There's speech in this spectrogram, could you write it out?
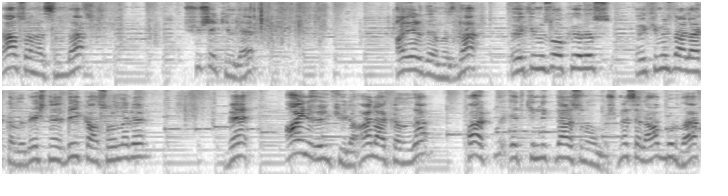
Daha sonrasında şu şekilde ayırdığımızda öykümüzü okuyoruz. Öykümüzle alakalı 5N 1K soruları ve aynı öyküyle alakalı da farklı etkinlikler sunulmuş. Mesela burada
